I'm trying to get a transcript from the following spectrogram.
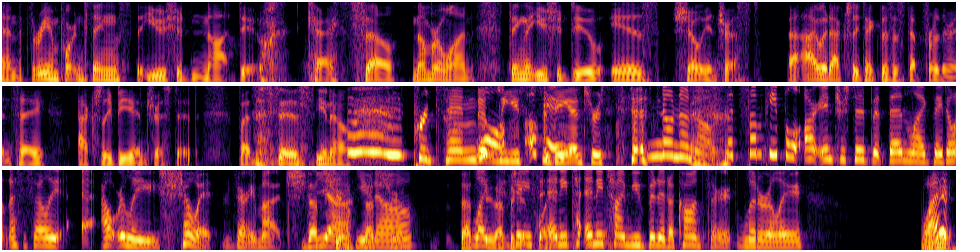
and three important things that you should not do. okay, so number one thing that you should do is show interest. I would actually take this a step further and say, actually be interested. But this is, you know, Pretend Well, at least to be interested. No, no, no. but some people are interested, but then like they don't necessarily outwardly show it very much. that's Yeah. true. You That's know? true. That's like true. That's a good Jason, point. any t- anytime you've been at a concert, literally, what? Do you,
